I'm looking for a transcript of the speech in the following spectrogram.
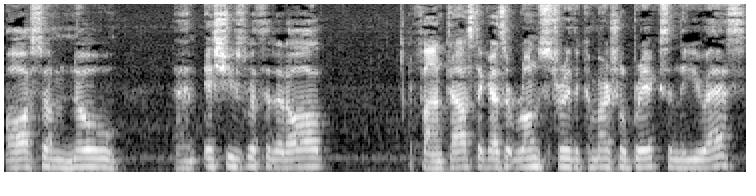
awesome, no um, issues with it at all fantastic as it runs through the commercial breaks in the US.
